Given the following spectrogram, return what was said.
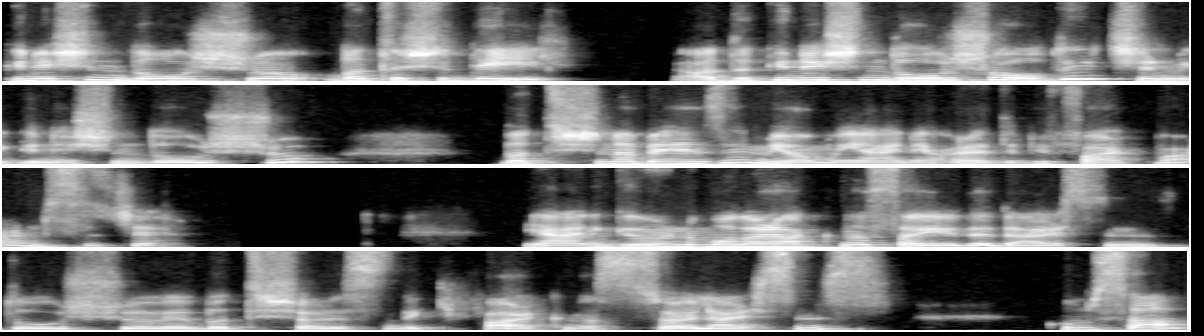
Güneşin doğuşu, batışı değil. Adı güneşin doğuşu olduğu için mi güneşin doğuşu? Batışına benzemiyor mu? Yani arada bir fark var mı sizce? Yani görünüm olarak nasıl ayırt edersiniz doğuşu ve batış arasındaki farkı nasıl söylersiniz? Kumsal?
